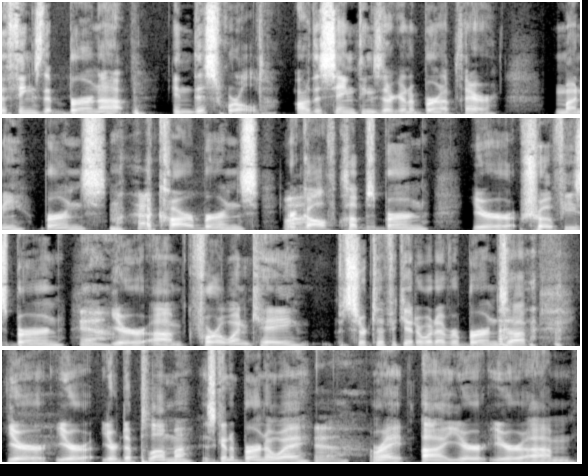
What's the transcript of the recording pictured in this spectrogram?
the things that burn up in this world are the same things that are going to burn up there. Money burns, a car burns, your golf clubs burn, your trophies burn, Yeah. your um, 401k certificate or whatever burns up, your your your diploma is going to burn away. Yeah. Right. Uh, your your um,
